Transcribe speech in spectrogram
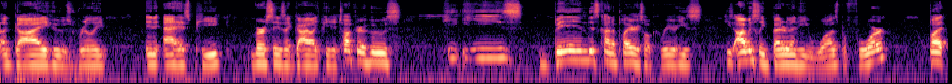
a guy who's really in at his peak versus a guy like PJ Tucker who's he he's been this kind of player his whole career. He's he's obviously better than he was before, but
